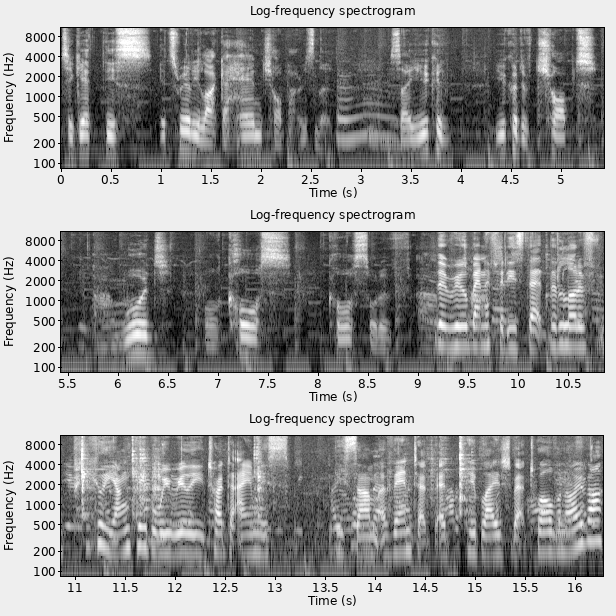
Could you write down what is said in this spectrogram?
to get this. It's really like a hand chopper, isn't it? So you could you could have chopped uh, wood or coarse coarse sort of. Um, The real types. benefit is that, that a lot of, particularly young people, we really tried to aim this this um, event at, at people aged about 12 and over.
